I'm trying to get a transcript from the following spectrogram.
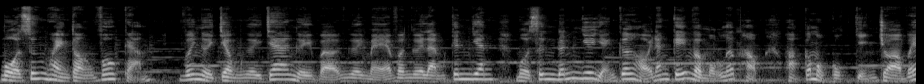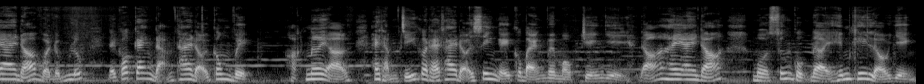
Mùa xuân hoàn toàn vô cảm, với người chồng, người cha, người vợ, người mẹ và người làm kinh doanh, mùa xuân đến như dạng cơ hội đăng ký vào một lớp học hoặc có một cuộc chuyện trò với ai đó vào đúng lúc để có can đảm thay đổi công việc hoặc nơi ở, hay thậm chí có thể thay đổi suy nghĩ của bạn về một chuyện gì đó hay ai đó. Mùa xuân cuộc đời hiếm khi lộ diện.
